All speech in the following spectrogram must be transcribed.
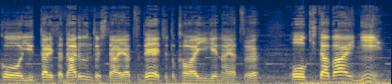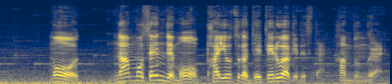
こうゆったりしたダルーンとしたやつで、ちょっと可愛げなやつを着た場合に、もう、何もせんでもパイオツが出てるわけですたい。半分ぐらい。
